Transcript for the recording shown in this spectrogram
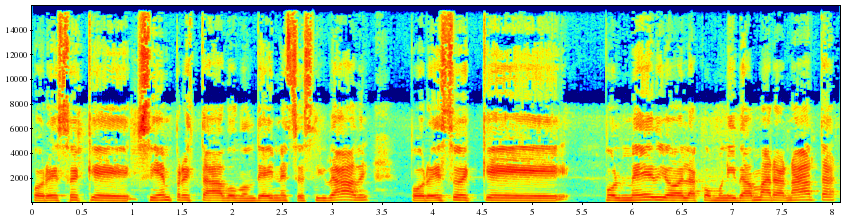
Por eso es que siempre he estado donde hay necesidades, por eso es que por medio de la comunidad Maranata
